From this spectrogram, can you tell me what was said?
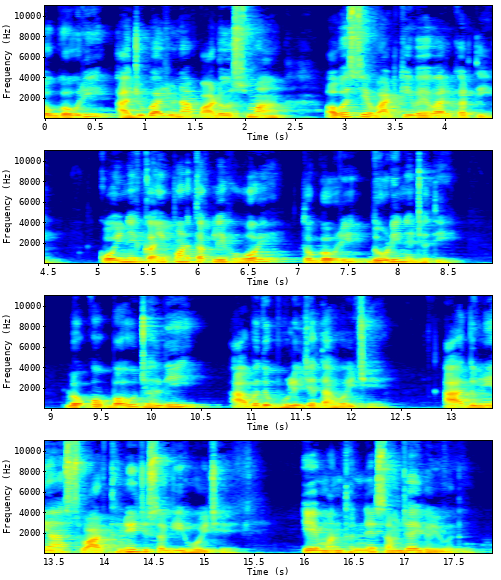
તો ગૌરી આજુબાજુના પાડોશમાં અવશ્ય વાટકી વ્યવહાર કરતી. કોઈને કંઈ પણ તકલીફ હોય તો ગૌરી દોડીને જતી. લોકો બહુ જલ્દી આ બધું ભૂલી જતા હોય છે. આ દુનિયા સ્વાર્થની જ સગી હોય છે. એ મંથનને સમજાઈ ગયું હતું.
